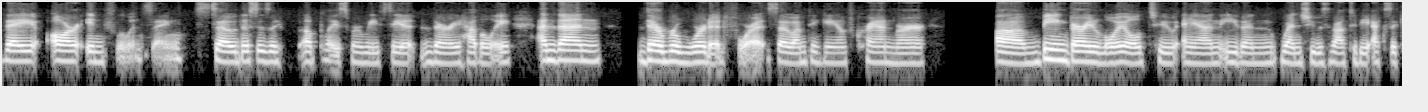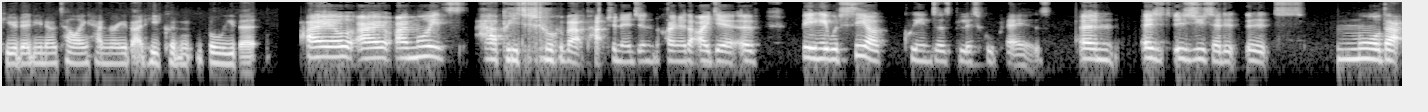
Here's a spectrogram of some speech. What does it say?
they are influencing. So this is a, a place where we see it very heavily. And then they're rewarded for it. So I'm thinking of Cranmer um, being very loyal to Anne even when she was about to be executed, you know, telling Henry that he couldn't believe it. I, I I'm always happy to talk about patronage and kind of the idea of being able to see our queens as political players. And as as you said, it, it's more that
